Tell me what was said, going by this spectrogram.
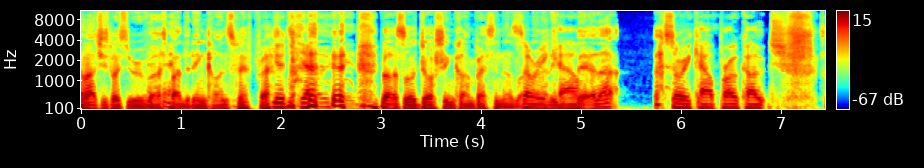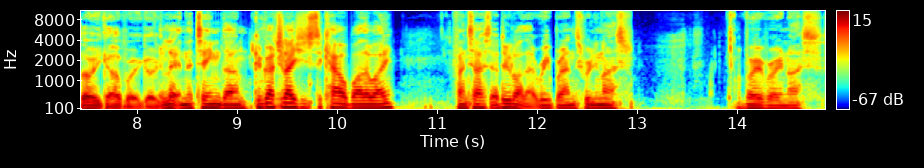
I'm actually supposed to do reverse banded incline Smith press, You're joking. but I saw Josh incline pressing. And I was Sorry, like, "Man, I need Cal." a bit of that. Sorry, Cal, pro coach. Sorry, Cal, bro, go. You're letting the team down. Congratulations to Cal, by the way. Fantastic. I do like that rebrand. It's really nice. Very, very nice.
